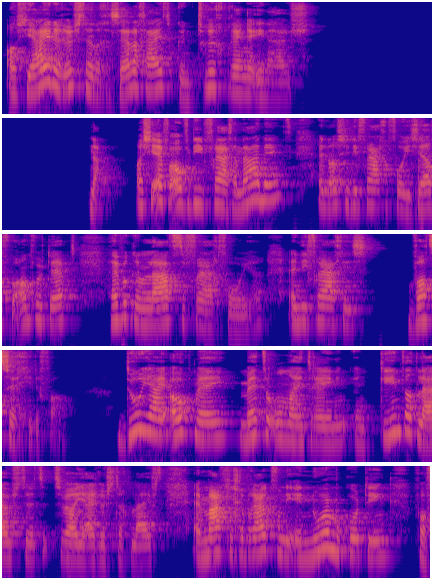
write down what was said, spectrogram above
als jij de rust en de gezelligheid kunt terugbrengen in huis? Nou, als je even over die vragen nadenkt en als je die vragen voor jezelf beantwoord hebt, heb ik een laatste vraag voor je. En die vraag is: wat zeg je ervan? Doe jij ook mee met de online training Een kind dat luistert terwijl jij rustig blijft. En maak je gebruik van die enorme korting van 35%,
